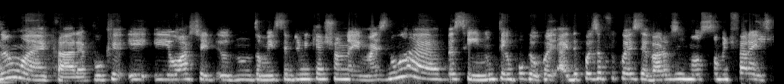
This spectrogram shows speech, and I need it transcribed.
Não é, cara, é porque. E, e eu achei, eu também sempre me questionei, mas não é, assim, não tem um pouco. Aí depois eu fui conhecer vários irmãos que são muito diferentes.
